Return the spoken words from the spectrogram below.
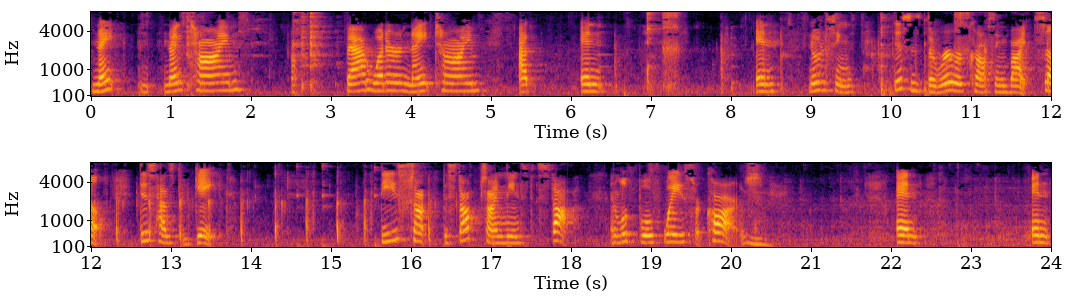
night nighttime bad weather nighttime at and and noticing this is the river crossing by itself. This has the gate. These the stop sign means to stop and look both ways for cars. Mm. And and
